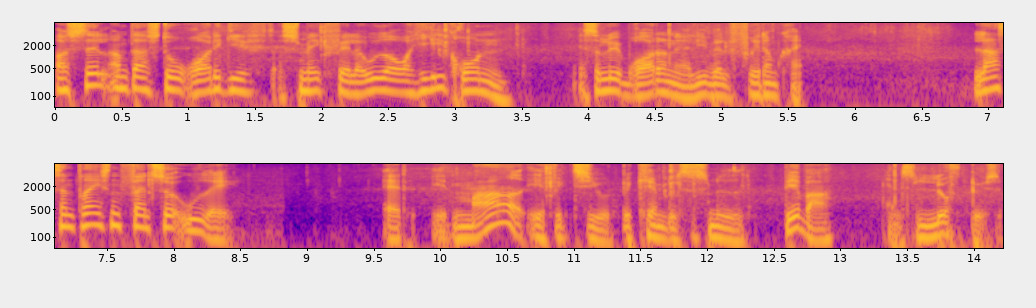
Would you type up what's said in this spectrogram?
Og selvom der stod rottegift og smækfælder ud over hele grunden, ja, så løb rotterne alligevel frit omkring. Lars Andresen fandt så ud af, at et meget effektivt bekæmpelsesmiddel, det var hans luftbøsse.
